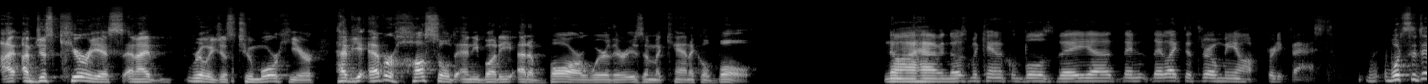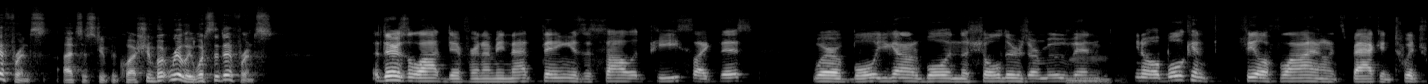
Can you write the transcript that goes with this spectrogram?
I, I'm just curious, and I've really just two more here. Have you ever hustled anybody at a bar where there is a mechanical bull? No, I haven't. Those mechanical bulls, they uh they they like to throw me off pretty fast. What's the difference? That's a stupid question, but really, what's the difference? There's a lot different. I mean, that thing is a solid piece like this, where a bull, you get on a bull and the shoulders are moving. Mm. You know, a bull can feel a fly on its back and twitch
